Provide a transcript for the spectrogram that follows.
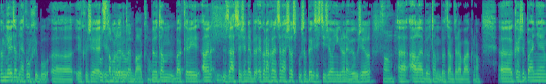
No měli tam Bitcoin. nějakou chybu. Uh, jakože Plus tam byl ten bug. No. Byl tam bug, který, ale zdá se, že nebyl, jako nakonec se našel způsob, jak zjistit, že ho nikdo nevyužil, no. uh, ale byl tam, byl tam teda bug, no. Uh, každopádně,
